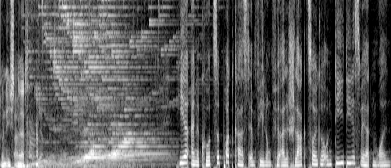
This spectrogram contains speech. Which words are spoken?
Und ich äh, nicht. ja. Hier eine kurze Podcast-Empfehlung für alle Schlagzeuger und die, die es werden wollen.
